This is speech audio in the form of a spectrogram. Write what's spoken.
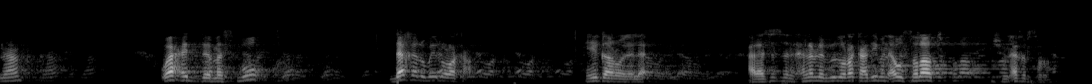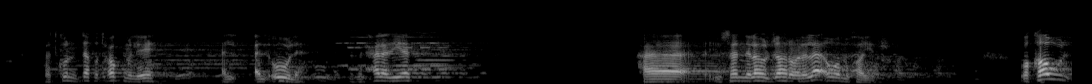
نعم. واحد مسبوق دخلوا بينه ركعة. يجهر ولا لا؟ على أساس أن الحنابلة بيقولوا ركعة دي من أول صلاته مش من آخر صلاته فتكون تاخد حكم الإيه؟ الأولى. في الحالة ديت يسن له الجهر ولا لا؟ هو مخير. وقول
